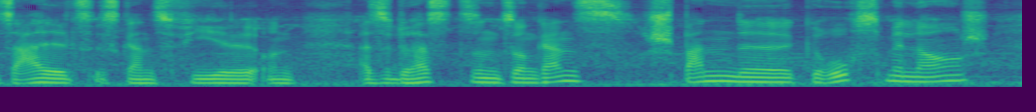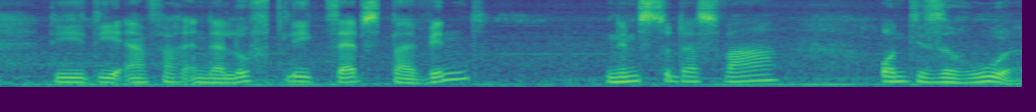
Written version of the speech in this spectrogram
Salz ist ganz viel und also du hast so, so eine ganz spannende Geruchsmelange, die, die einfach in der Luft liegt. Selbst bei Wind nimmst du das wahr und diese Ruhe.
